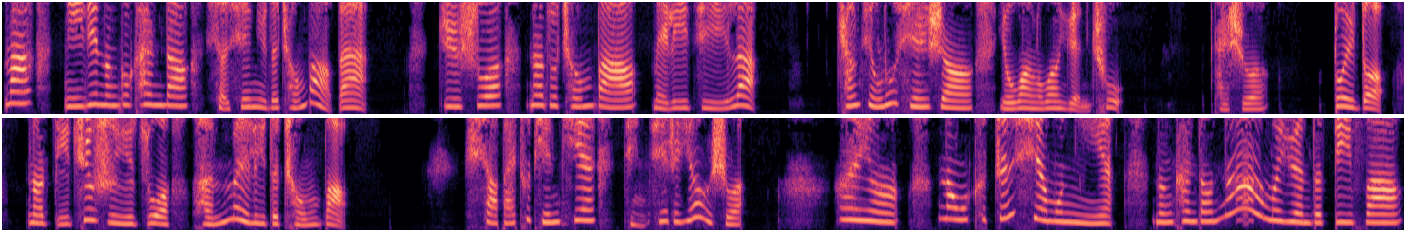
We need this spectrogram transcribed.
那你一定能够看到小仙女的城堡吧？据说那座城堡美丽极了。长颈鹿先生又望了望远处，他说：“对的，那的确是一座很美丽的城堡。”小白兔甜甜紧接着又说：“哎呀，那我可真羡慕你，能看到那么远的地方。”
